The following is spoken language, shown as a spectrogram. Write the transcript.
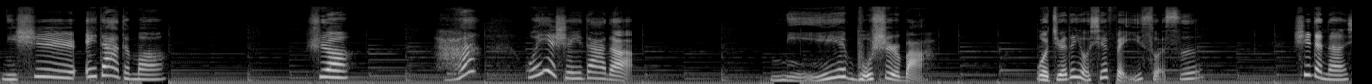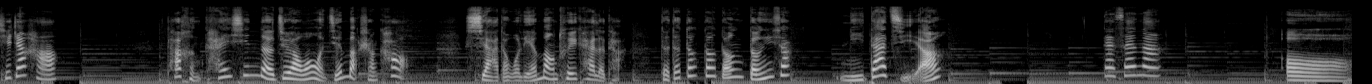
你是 A 大的吗？是啊。啊，我也是 A 大的。你不是吧？我觉得有些匪夷所思。是的呢，学长好。他很开心的就要往我肩膀上靠，吓得我连忙推开了他。等等等等等，等一下，你大几啊？大三呢。哦，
